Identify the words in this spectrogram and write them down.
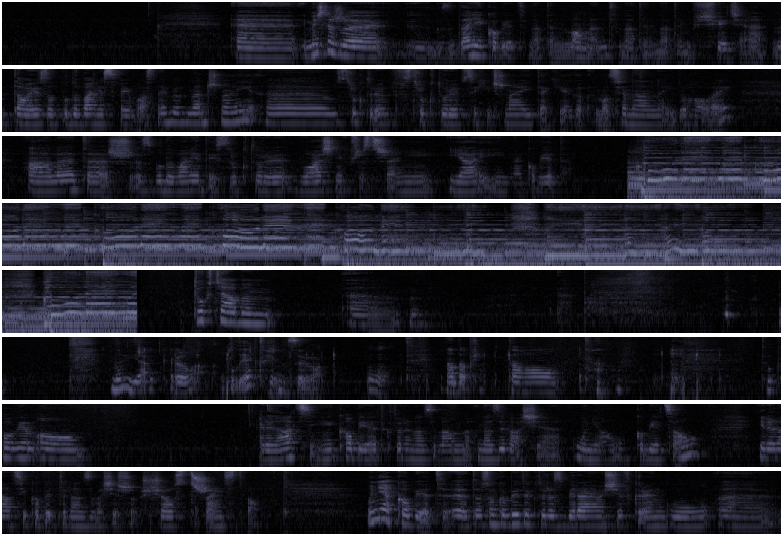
E, I myślę, że zadanie kobiet na ten moment, na tym, na tym świecie, to jest odbudowanie swojej własnej wewnętrznej struktury, struktury psychicznej, takiej emocjonalnej i duchowej, ale też zbudowanie tej struktury właśnie w przestrzeni ja i inna kobieta. Tu chciałabym. No jak? Jak to się nazywa? No dobrze, to tu powiem o relacji kobiet, które nazywam, nazywa się Unią Kobiecą i relacji kobiet, która nazywa się sio- siostrzeństwo. Unia kobiet e, to są kobiety, które zbierają się w kręgu,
